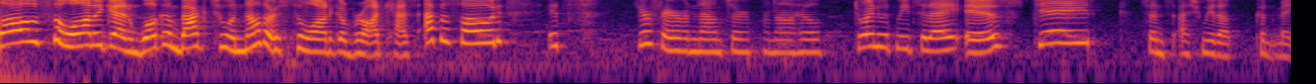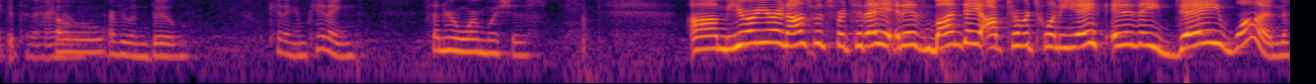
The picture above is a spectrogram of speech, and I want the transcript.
Sewanhaka, and welcome back to another Sewanhaka broadcast episode. It's your favorite announcer, Manahil. Joined with me today is Jade. since Ashmita couldn't make it today. I know Oh. everyone boo. kidding, I'm kidding. Send her warm wishes. Um, here are your announcements for today. It is Monday, October 28th. It is a day one.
